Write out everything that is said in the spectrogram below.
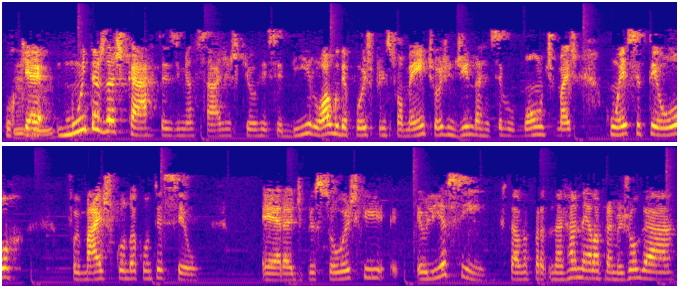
Porque uhum. muitas das cartas e mensagens que eu recebi, logo depois, principalmente, hoje em dia ainda recebo um monte, mas com esse teor foi mais quando aconteceu. Era de pessoas que eu li assim, estava pra, na janela para me jogar,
